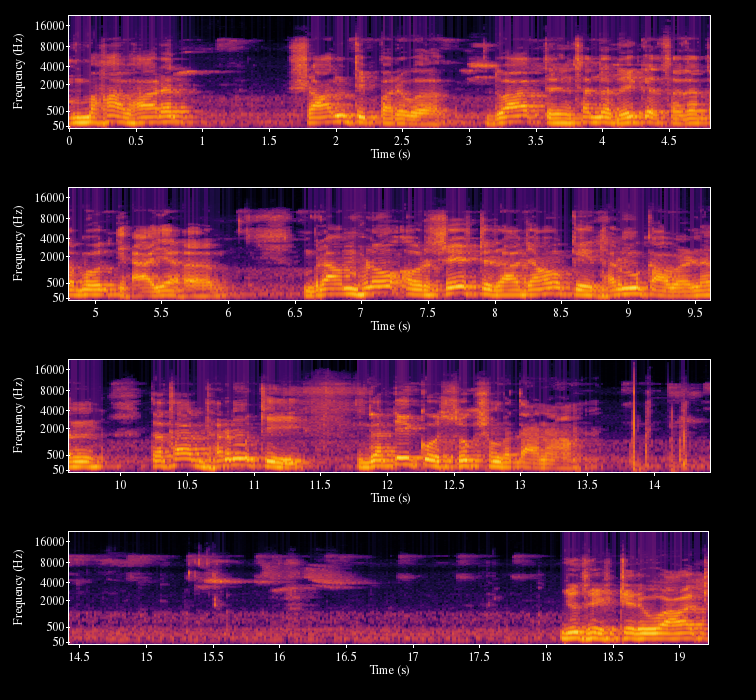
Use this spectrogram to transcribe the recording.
महाभारत शांति पर्व द्वात्रिशदिक शतमोध्याय ब्राह्मणों और श्रेष्ठ राजाओं के धर्म का वर्णन तथा धर्म की गति को सूक्ष्म बताना युधिष्ठिर्वाच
